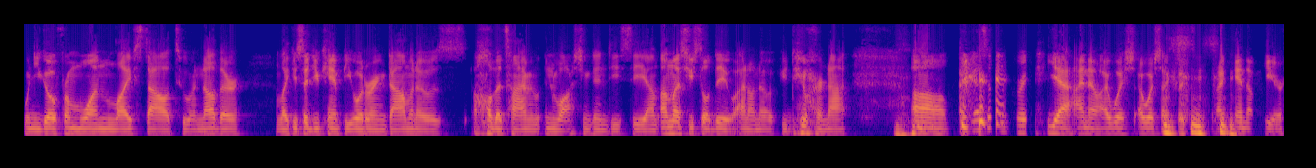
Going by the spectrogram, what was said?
when you go from one lifestyle to another, like you said, you can't be ordering Domino's all the time in Washington D.C. un- unless you still do. I don't know if you do or not. Um, I guess great. Yeah, I know. I wish. I wish I could. I can't up here.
